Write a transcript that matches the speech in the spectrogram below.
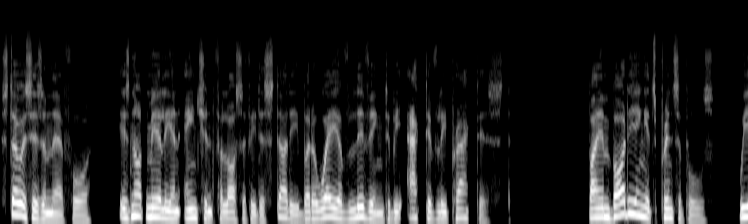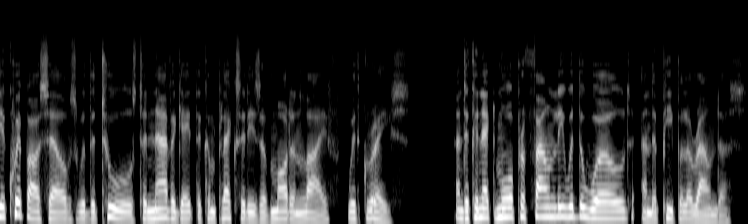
Stoicism, therefore, is not merely an ancient philosophy to study, but a way of living to be actively practiced. By embodying its principles, we equip ourselves with the tools to navigate the complexities of modern life with grace, and to connect more profoundly with the world and the people around us.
